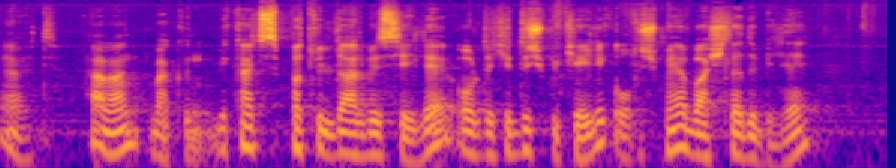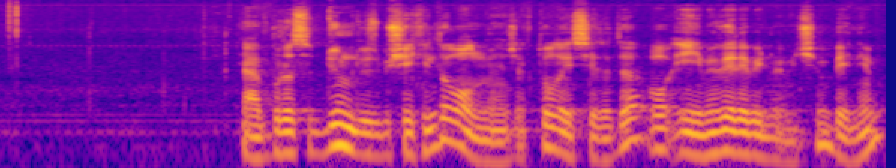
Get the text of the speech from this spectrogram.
Evet. Hemen bakın birkaç spatül darbesiyle oradaki dış bükeylik oluşmaya başladı bile. Yani burası dümdüz bir şekilde olmayacak. Dolayısıyla da o eğimi verebilmem için benim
